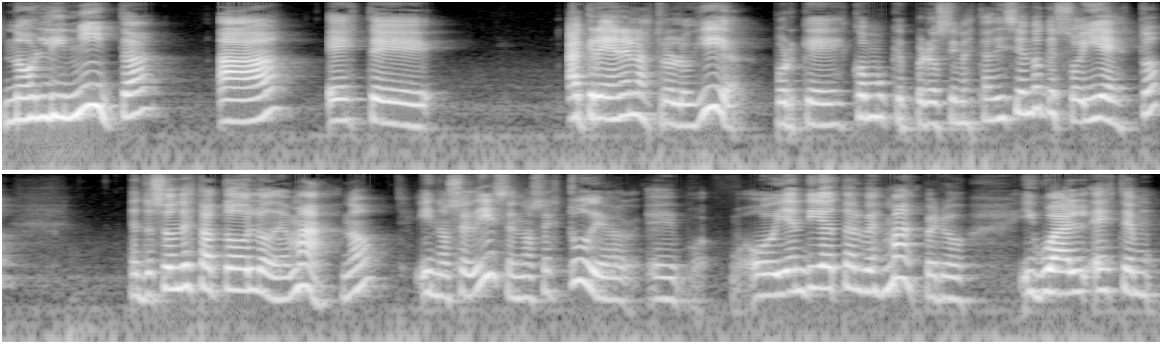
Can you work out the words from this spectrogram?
nos limita a, este, a creer en la astrología. Porque es como que, pero si me estás diciendo que soy esto, entonces ¿dónde está todo lo demás, no? Y no se dice, no se estudia. Eh, hoy en día tal vez más, pero igual este,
